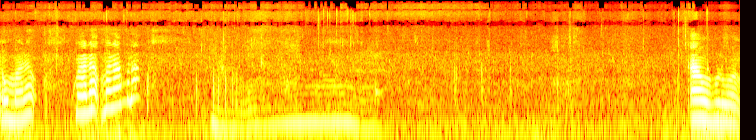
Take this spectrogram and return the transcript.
ออก มาแล้วมาแล้ว มาแล้ว มาแล้วเอาลวง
